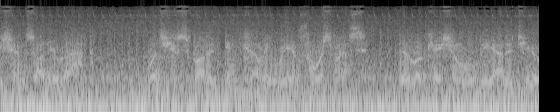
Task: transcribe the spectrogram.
Locations on your map. Once you've spotted incoming reinforcements, their location will be added to your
